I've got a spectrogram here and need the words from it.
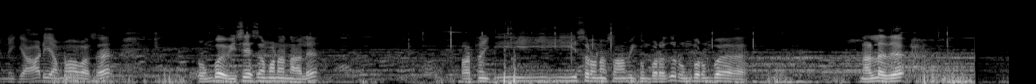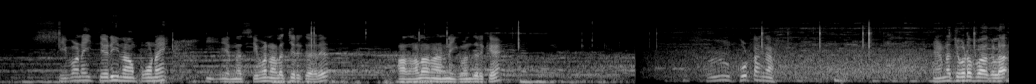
இன்றைக்கி ஆடி அமாவாசை. ரொம்ப விசேஷமான நாள். பட்டனைக்கு ஈஸ்வரனை சாமி கும்பிட்றது ரொம்ப ரொம்ப நல்லது. சிவனை தேடி நான் போனேன். என்னை சிவன் அழைச்சிருக்காரு. அதனால் நான் இன்னைக்கு வந்திருக்கேன். கூட்டங்க. நினச்சி கூட பார்க்கல.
